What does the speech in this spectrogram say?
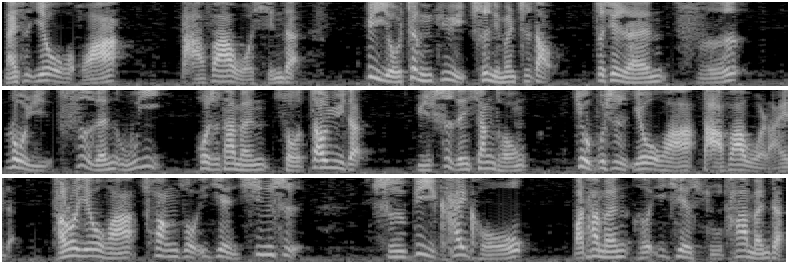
乃是耶和华打发我行的，必有证据使你们知道。”这些人死若与世人无异，或是他们所遭遇的与世人相同，就不是耶和华打发我来的。倘若耶和华创作一件新事，使地开口，把他们和一切属他们的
